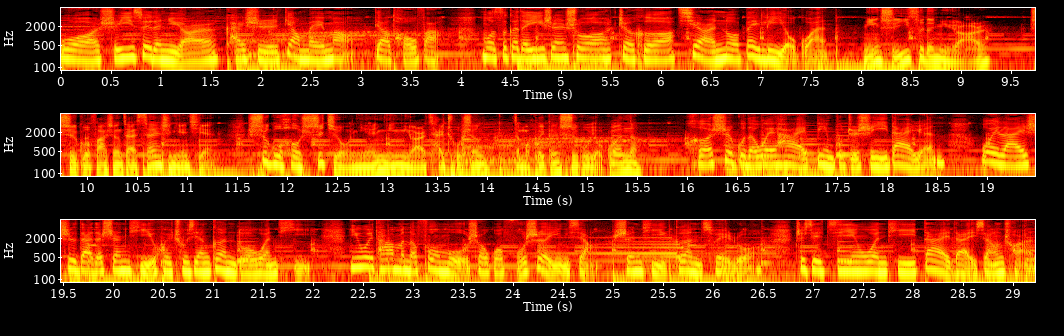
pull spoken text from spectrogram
我十一岁的女儿开始掉眉毛、掉头发。莫斯科的医生说，这和切尔诺贝利有关。您十一岁的女儿，事故发生在三十年前，事故后十九年，您女儿才出生，怎么会跟事故有关呢？核事故的危害并不只是一代人，未来世代的身体会出现更多问题，因为他们的父母受过辐射影响，身体更脆弱。这些基因问题代代相传，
